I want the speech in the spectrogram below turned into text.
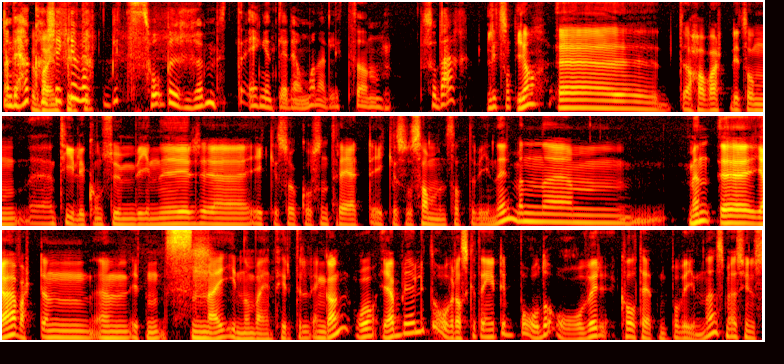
Men det har kanskje ikke vært blitt så berømt, egentlig, det området. Litt sånn så der. Litt sånn, ja. Eh, det har vært litt sånn tidligkonsumviner. tidlig konsumviner. Eh, ikke så konsentrerte, ikke så sammensatte viner. Men, eh, men eh, jeg har vært en, en liten snei innom Weinviertel en gang. Og jeg ble litt overrasket egentlig både over kvaliteten på vinene, som jeg syns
